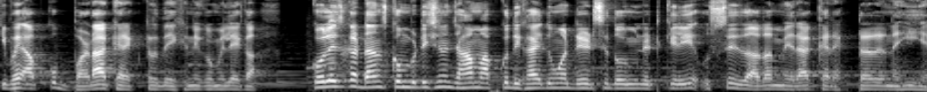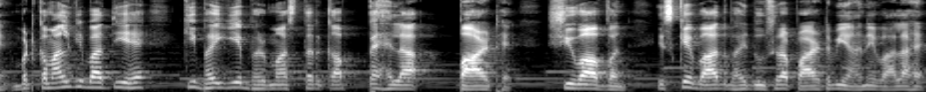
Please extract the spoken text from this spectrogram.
कि भाई आपको बड़ा कैरेक्टर देखने को मिलेगा। कॉलेज का डांस कंपटीशन जहाँ मैं आपको दिखाई दूँगा डेढ़ से दो मिनट के लिए, उससे ज़्यादा मेरा कैरेक्टर नहीं है। बट कमाल की बात यह है कि भाई ये ब्रह्मास्त्र का पहला पार्ट है शिवा वन इसके बाद भाई दूसरा पार्ट भी आने वाला है।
